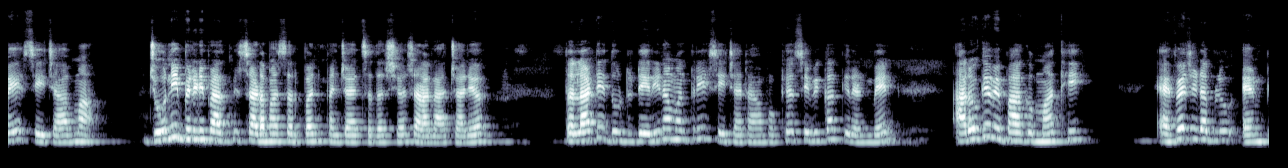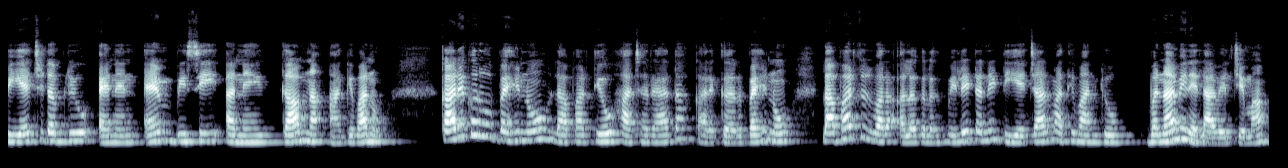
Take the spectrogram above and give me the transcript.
બે સેજામાં જૂની ભેરડી પ્રાથમિક શાળામાં સરપંચ, પંચાયત સદસ્ય, શાળાના આચાર્ય, તલાટી દૂધ ડેરીના મંત્રી, સેજાના મુખ્ય સેવિકા કિરણબેન, આરોગ્ય વિભાગમાંથી એફએચડબલ્યુ, એમપીએચડબલ્યુ એનએનએમ બીસી અને ગામના આગેવાનો કાર્યકરો, બહેનો, લાભાર્થીઓ હાજર રહ્યા હતા. કાર્યકર, બહેનો, લાભાર્થીઓ દ્વારા અલગ અલગ મિલેટ અને ટીએચઆરમાંથી વાનગીઓ બનાવીને લાવેલ, જેમાં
